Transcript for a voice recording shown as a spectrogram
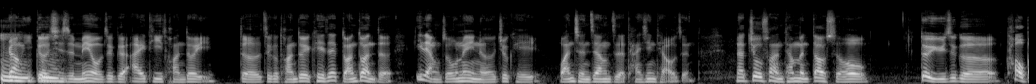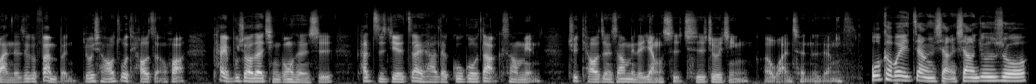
让一个其实没有这个 IT 团队。的这个团队可以在短短的一两周内呢，就可以完成这样子的弹性调整。那就算他们到时候对于这个套版的这个范本有想要做调整的话，他也不需要再请工程师，他直接在他的 Google Doc 上面去调整上面的样式，其实就已经呃完成了这样子。我可不可以这样想象，就是说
